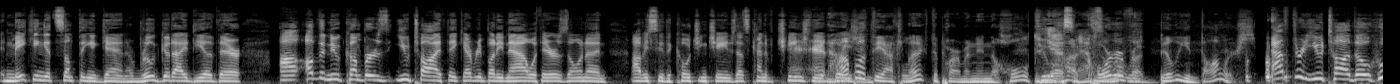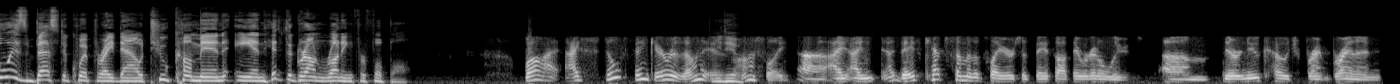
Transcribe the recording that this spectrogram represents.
and making it something again. A real good idea there. Uh, of the newcomers, Utah, I think everybody now with Arizona and obviously the coaching change that's kind of changed the and equation. how about the athletic department in the whole two yes, a quarter of a billion dollars? After Utah, though, who is best equipped right now to come in and hit the ground running for football? Well, I, I still think Arizona is honestly. Uh, I, I they've kept some of the players that they thought they were going to lose. Um, their new coach Brent Brennan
